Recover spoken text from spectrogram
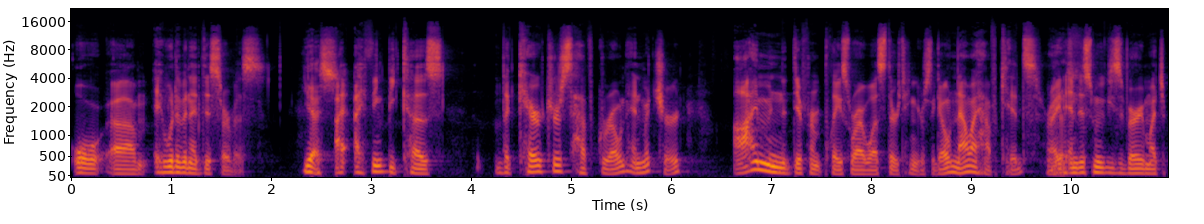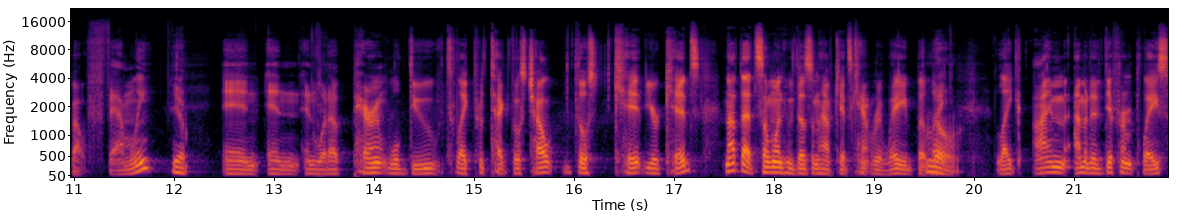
or um, it would have been a disservice. Yes. I, I think because the characters have grown and matured. I'm in a different place where I was 13 years ago. Now I have kids, right? And this movie is very much about family yep. and and and what a parent will do to like protect those child those kid your kids. Not that someone who doesn't have kids can't relate, but like like I'm I'm in a different place.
